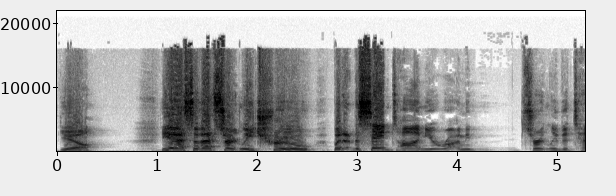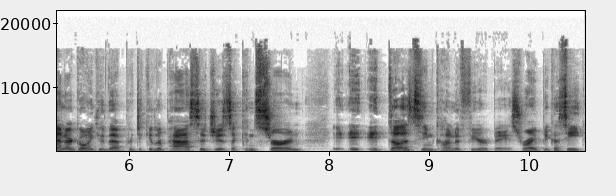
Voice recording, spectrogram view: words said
Yeah. Yeah, so that's certainly true, but at the same time you're right. I mean, certainly the tenor going through that particular passage is a concern. It, it does seem kind of fear based, right? Because he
